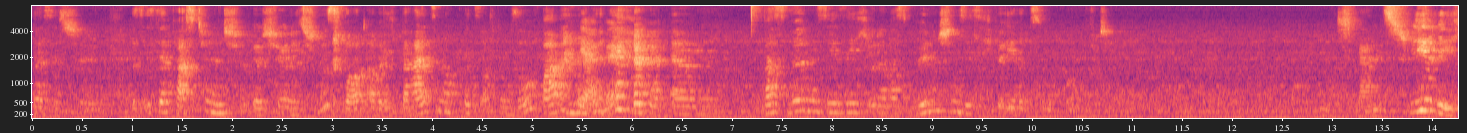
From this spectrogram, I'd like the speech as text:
Das ist schön. Das ist ja fast schon ein äh, schönes Schlusswort, aber ich behalte noch kurz auf dem Sofa. Gerne. ähm, was würden Sie sich oder was wünschen Sie sich für Ihre Zukunft? Ganz schwierig.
